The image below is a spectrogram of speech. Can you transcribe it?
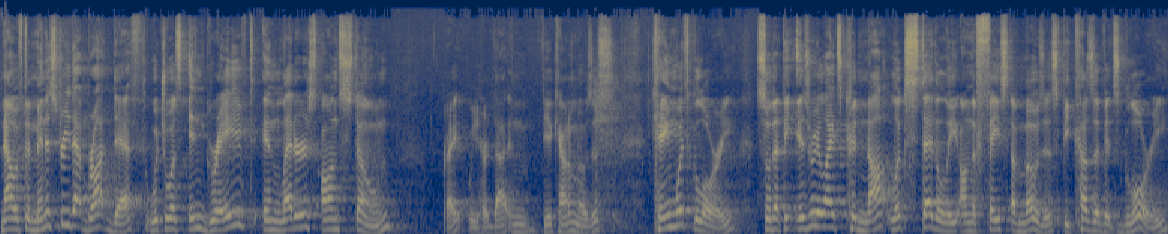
Now, if the ministry that brought death, which was engraved in letters on stone, right? We heard that in the account of Moses, came with glory, so that the Israelites could not look steadily on the face of Moses because of its glory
